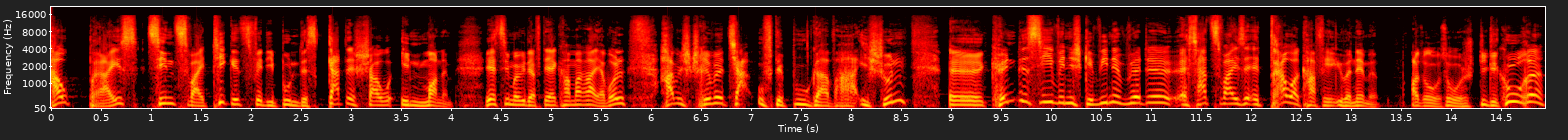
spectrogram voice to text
Hauptpreis sind zwei Tickets für die Bundesgatteschau in Monnem. Jetzt sind wir wieder auf der Kamera, jawohl. Habe ich geschrieben, tja, auf der Buga war ich schon. Äh, könnte sie, wenn ich gewinnen würde, ersatzweise einen Trauerkaffee übernehmen? Also so Stiegel Kuchen,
